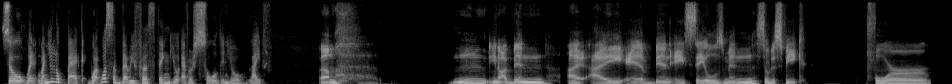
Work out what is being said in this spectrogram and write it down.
So when when you look back, what was the very first thing you ever sold in your life? Um mm, you know, I've been I I have been a salesman, so to speak, for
